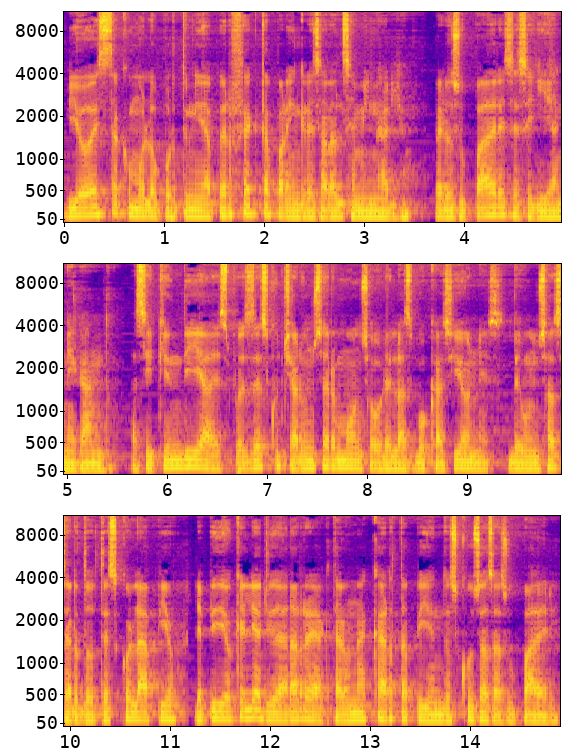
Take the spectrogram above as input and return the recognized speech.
vio esta como la oportunidad perfecta para ingresar al seminario pero su padre se seguía negando. Así que un día, después de escuchar un sermón sobre las vocaciones de un sacerdote escolapio, le pidió que le ayudara a redactar una carta pidiendo excusas a su padre.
